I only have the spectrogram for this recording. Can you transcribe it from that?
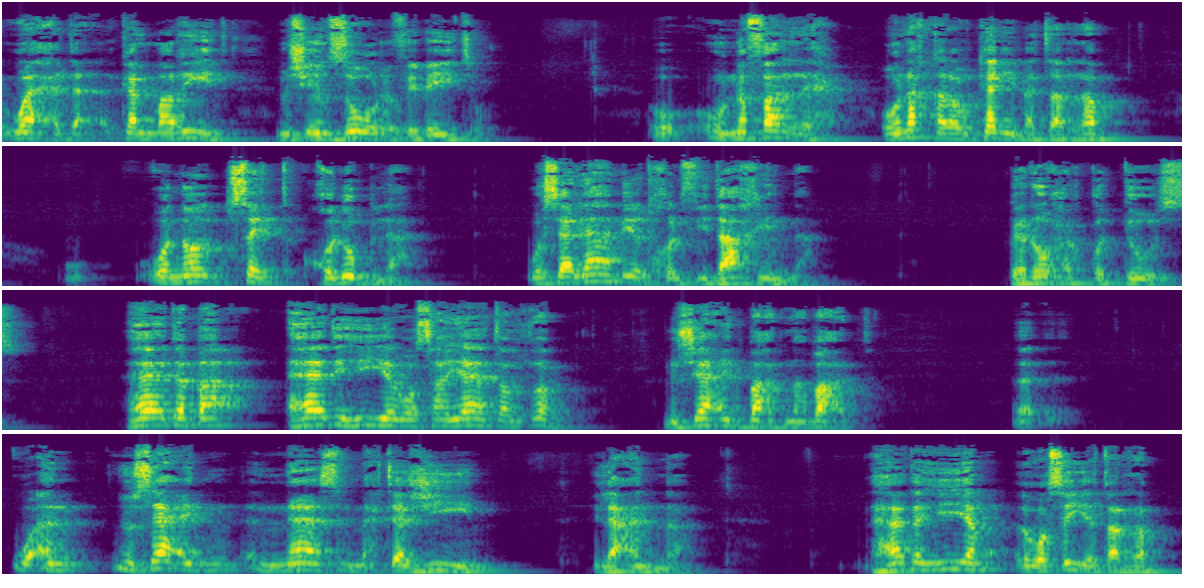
واحد, كان مريض. مشي نزوره في بيته. ونفرح ونقرأ كلمة الرب. ونبسط قلوبنا. وسلام يدخل في داخلنا. بالروح القدوس. هذا هذه هي وصايات الرب. نساعد بعضنا بعض. وأن نساعد الناس المحتاجين إلى عندنا. هذا هي وصية الرب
